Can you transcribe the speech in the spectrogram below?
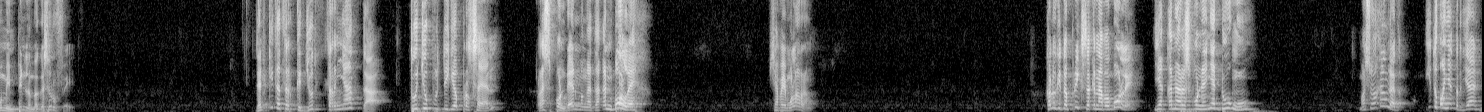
memimpin lembaga survei. Dan kita terkejut ternyata 73% responden mengatakan boleh. Siapa yang mau larang? Kalau kita periksa kenapa boleh? Ya karena respondennya dungu. Masuk akal nggak? Itu banyak terjadi.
